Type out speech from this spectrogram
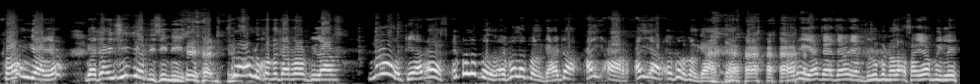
bangga ya. Gak ada insinyur di sini. Selalu komentator bilang, no DRS available, available, gak ada IR, IR available, gak ada. Sorry ya cewek-cewek yang dulu menolak saya milih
